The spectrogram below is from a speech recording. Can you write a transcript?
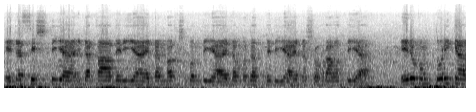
এটা সিস্তিয়া, এটা কাদেরিয়া, এটা নকশবন্দিয়া, এটা মুজাদ্দিদিয়া, এটা সোহরাওয়াতিয়া এরকম তরিকার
